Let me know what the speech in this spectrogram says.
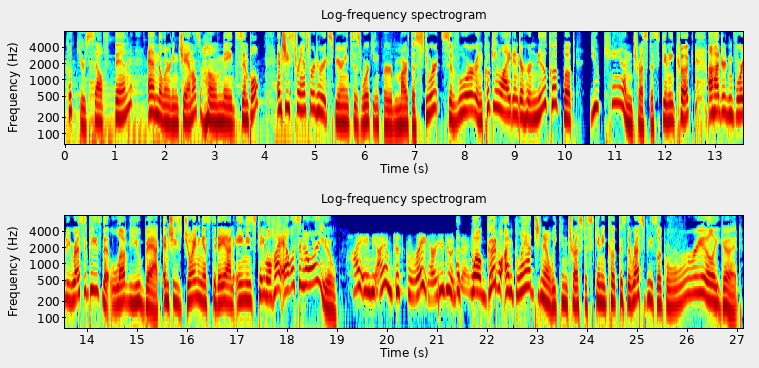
Cook Yourself Thin and the Learning Channel's Homemade Simple. And she's transferred her experiences working for Martha Stewart, Saveur, and Cooking Light into her new cookbook, You Can Trust a Skinny Cook 140 Recipes That Love You Back. And she's joining us today on Amy's Table. Hi, Allison. How are you? Hi, Amy. I am just great. How are you doing today? Well, good. Well, I'm glad to know we can trust a skinny cook because the recipes look really good.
